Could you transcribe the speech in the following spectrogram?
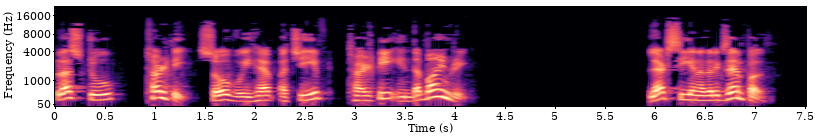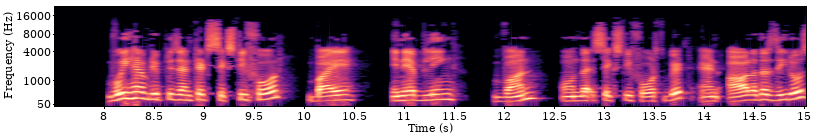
plus 2 30 so we have achieved 30 in the binary let's see another example. We have represented 64 by enabling 1 on the 64th bit and all other zeros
